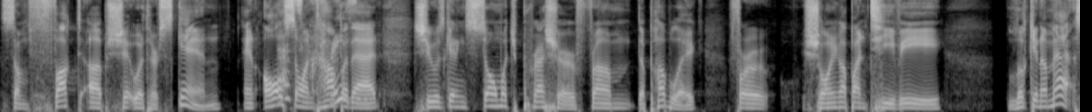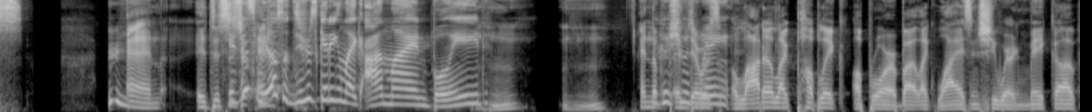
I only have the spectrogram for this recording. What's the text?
some fucked up shit with her skin. And also, That's on top crazy. of that, she was getting so much pressure from the public for showing up on TV looking a mess. and it, just is, Is this real? So she was getting like online bullied. Mm-hmm. Mm-hmm. And, the, and was there was a lot of like public uproar about like why isn't she wearing makeup?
